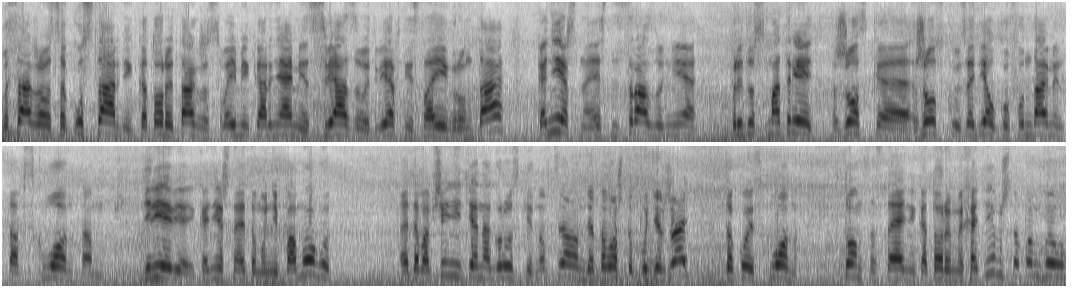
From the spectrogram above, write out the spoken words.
высаживаться кустарник, который также своими корнями связывает верхние слои грунта. Конечно, если сразу не предусмотреть жесткое, жесткую заделку фундамента в склон, там деревья, конечно, этому не помогут. Это вообще не те нагрузки, но в целом для того, чтобы удержать такой склон в том состоянии, который мы хотим, чтобы он был,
